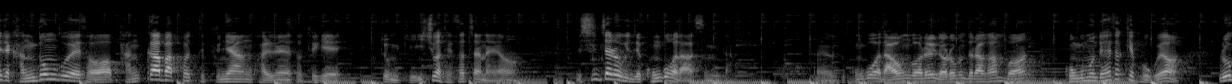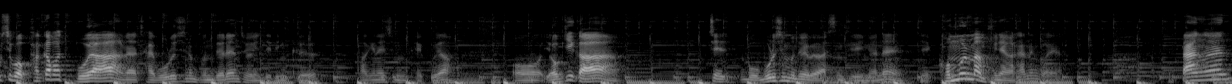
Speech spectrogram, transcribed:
이제 강동구에서 반값 아파트 분양 관련해서 되게 좀 이렇게 이슈가 됐었잖아요. 실제로 이제 공고가 나왔습니다. 네, 공고가 나온 거를 여러분들하고 한번 공고문도 해석해 보고요. 그리고 혹시 뭐 반값 아파트 뭐야? 라잘 모르시는 분들은 저희 이제 링크 확인해 주시면 되고요. 어, 여기가 이제 뭐 모르시는 분들에게 말씀드리면은 건물만 분양을 하는 거예요. 땅은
